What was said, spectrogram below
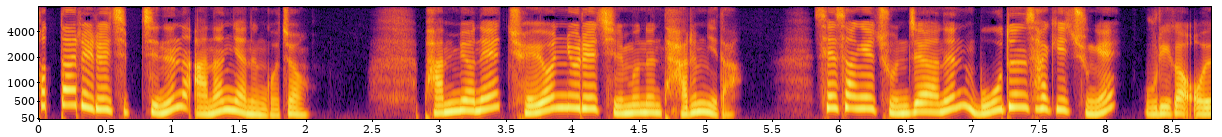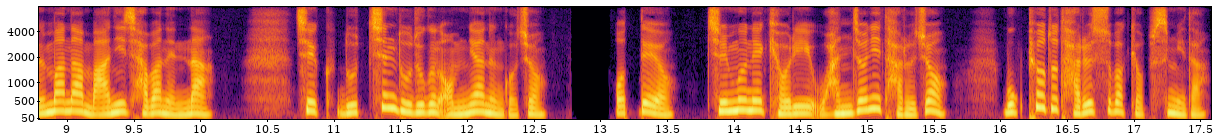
헛다리를 짚지는 않았냐는 거죠. 반면에 죄연율의 질문은 다릅니다. 세상에 존재하는 모든 사기 중에 우리가 얼마나 많이 잡아냈나. 즉, 놓친 도둑은 없냐는 거죠. 어때요? 질문의 결이 완전히 다르죠? 목표도 다를 수밖에 없습니다.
